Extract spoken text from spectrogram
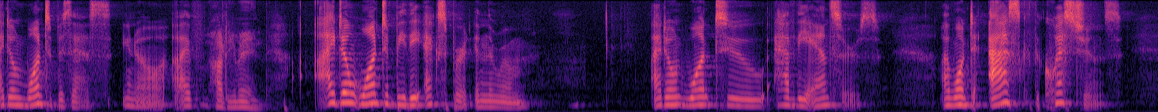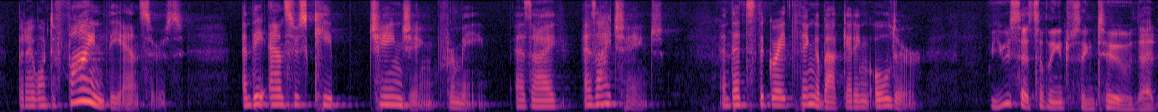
I don't want to possess. You know, I've. How do you mean? I don't want to be the expert in the room. I don't want to have the answers. I want to ask the questions, but I want to find the answers. And the answers keep changing for me as I, as I change. And that's the great thing about getting older. Well, you said something interesting too that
